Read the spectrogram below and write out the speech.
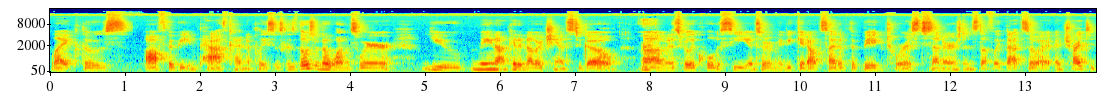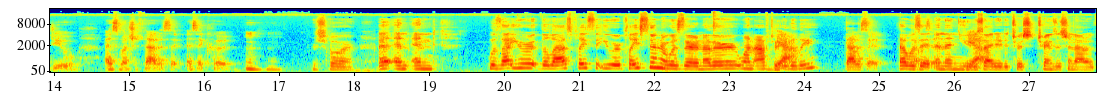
like those off the beaten path kind of places, because those are the ones where you may not get another chance to go. Um, and it's really cool to see and sort of maybe get outside of the big tourist centers and stuff like that. So I, I tried to do as much of that as I, as I could. For sure. And and, and Was that your the last place that you were placed in, or was there another one after Yeah. Italy? That was it. That was, That was it. it. and then you Yeah. decided to tr- transition out of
